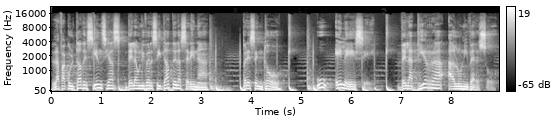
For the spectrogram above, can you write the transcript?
La Facultad de Ciencias de la Universidad de La Serena presentó ULS, de la Tierra al Universo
